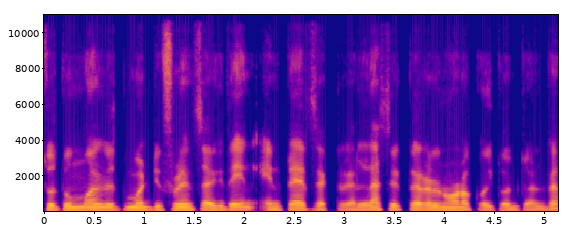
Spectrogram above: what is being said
ಸೊ, ತುಂಬ ಅಂದರೆ ತುಂಬ ಡಿಫ್ರೆನ್ಸ್ ಆಗಿದೆ. ಇನ್ ಎಂಟೈರ್ ಸೆಕ್ಟರ್ ಎಲ್ಲ ಸೆಕ್ಟರಲ್ಲಿ ನೋಡೋಕೆ ಹೋಯ್ತು ಅಂತ ಹೇಳಿದ್ರೆ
